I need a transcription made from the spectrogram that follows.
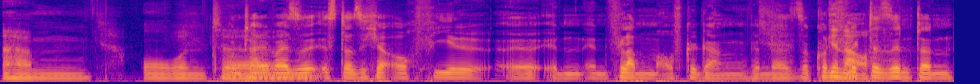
Ähm, und, und, teilweise ähm, ist da sicher auch viel äh, in, in Flammen aufgegangen. Wenn da so Konflikte genau. sind, dann,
